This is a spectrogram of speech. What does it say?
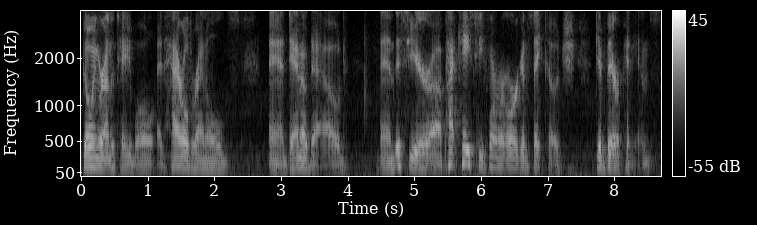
going around the table and Harold Reynolds and Dan O'Dowd, and this year uh, Pat Casey, former Oregon State coach, give their opinions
